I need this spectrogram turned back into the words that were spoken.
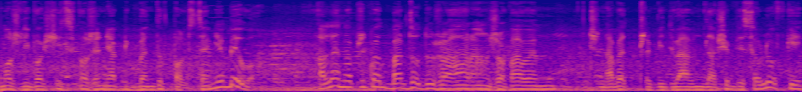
możliwości stworzenia big bandu w Polsce nie było. Ale na przykład bardzo dużo aranżowałem, czy nawet przewidywałem dla siebie solówki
